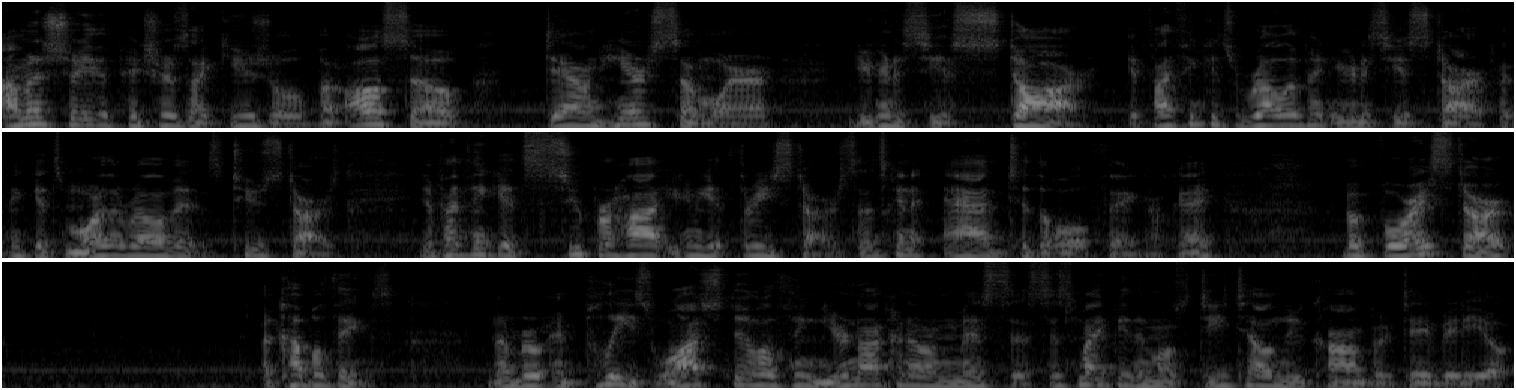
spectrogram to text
I'm going to show you the pictures like usual, but also down here somewhere, you're going to see a star. If I think it's relevant, you're going to see a star. If I think it's more than relevant, it's two stars. If I think it's super hot, you're to get three stars. So that's going to add to the whole thing, okay? Before I start, a couple things. Number, and please watch the whole thing. You're not going to miss this. This might be the most detailed new comic book day video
